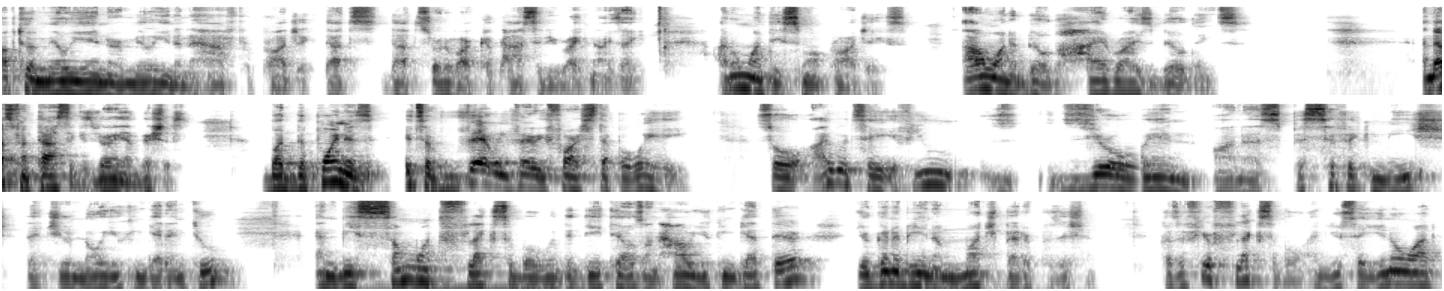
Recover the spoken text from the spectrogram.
up to a million or a million and a half per project. That's that's sort of our capacity right now. He's like, I don't want these small projects. I want to build high-rise buildings. And that's fantastic. It's very ambitious. But the point is, it's a very, very far step away. So I would say if you zero in on a specific niche that you know you can get into, and be somewhat flexible with the details on how you can get there, you're going to be in a much better position. Because if you're flexible and you say, you know what,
